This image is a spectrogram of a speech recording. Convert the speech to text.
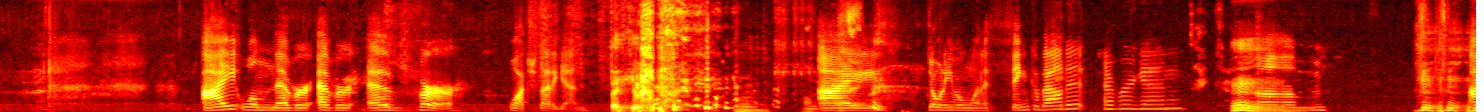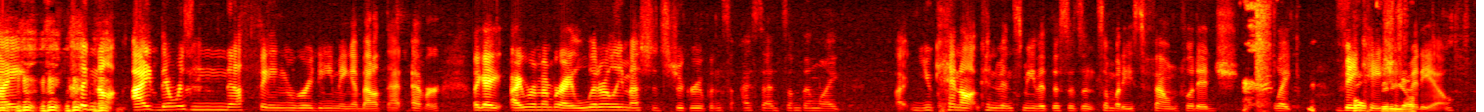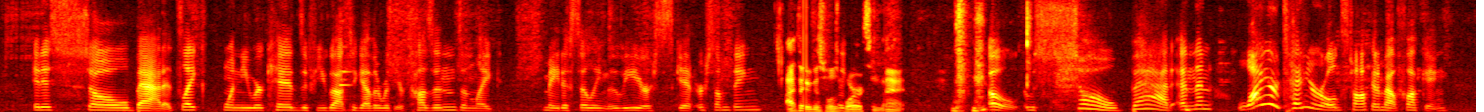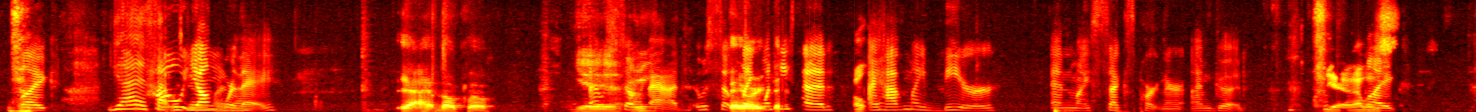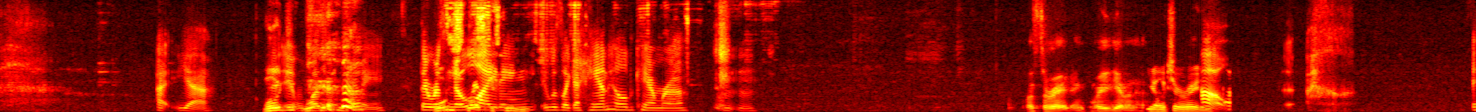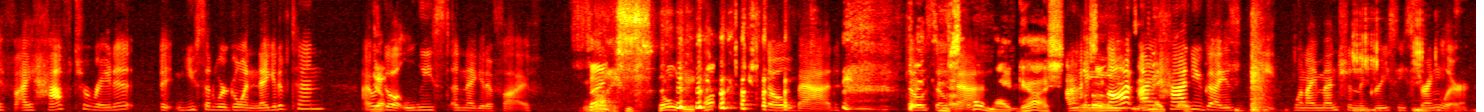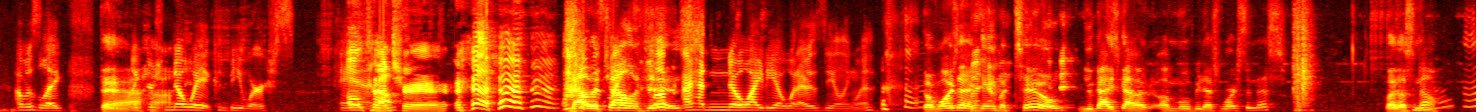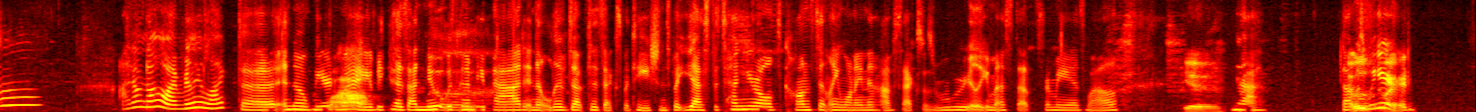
I will never, ever, ever watch that again. Thank you. Mm. Oh my God. I don't even want to think about it ever again. Mm. Um, I could not. I there was nothing redeeming about that ever. Like I, I remember I literally messaged a group and I said something like, uh, "You cannot convince me that this isn't somebody's found footage, like vacation video. video. It is so bad. It's like when you were kids, if you got together with your cousins and like made a silly movie or skit or something. I think this was worse than that. Oh, it was so bad. And then why are ten year olds talking about fucking? Like, Yes. how really young horrible. were they? yeah, I have no clue. Yeah, It was so I mean, bad. It was so like were- when he said, Oh. "I have my beer and my sex partner. I'm good." Yeah, that was. Like, I, yeah, what would it, you, it wasn't for me. There was what no you rate this lighting. movie? It was like a handheld camera. Mm-mm. What's the rating? What are you giving it? yeah, what's your rating? Oh, if I have to rate it, it- you said we're going negative ten. I would Yep. go at least a negative five. Thank Nice. so much. So bad, so so bad. Oh my gosh. I I thought I'm I like, had you guys beat when I mentioned the greasy strangler. I was like, like there's no way it could be worse. Au And contraire. Now the was like, challenge is- I had no idea what I was dealing with. The ones that I But, I gave a two, you guys got a, a movie that's worse than this? Let us know. Mhm. I don't know. I really liked it in a weird Wow. way because I knew it was going to be bad and it lived up to its expectations. But yes, the 10 year olds constantly wanting to have sex was really messed up for me as well. yeah. Yeah. That It was, was weird. I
